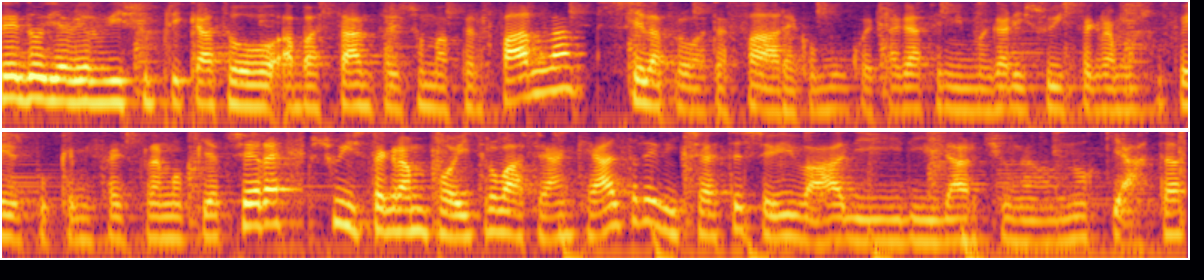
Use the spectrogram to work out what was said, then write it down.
Credo di avervi supplicato abbastanza insomma per farla. Se la provate a fare comunque taggatemi magari su Instagram o su Facebook che mi fa estremo piacere. Su Instagram poi trovate anche altre ricette se vi va di, di darci un'occhiata.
